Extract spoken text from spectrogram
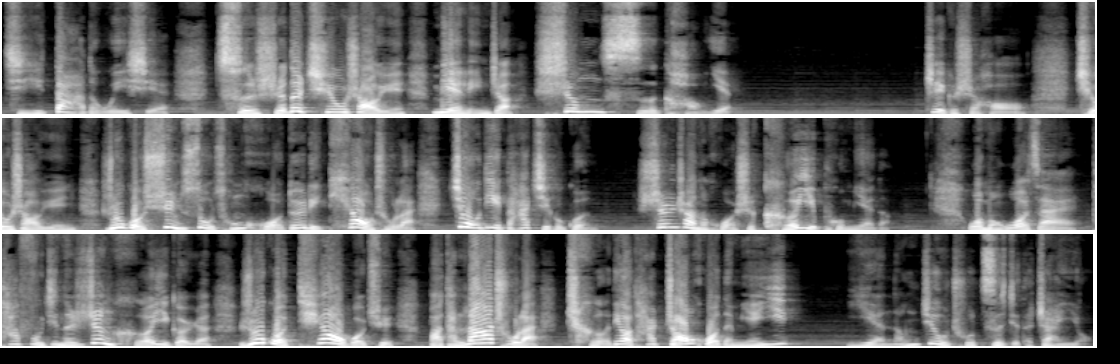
极大的威胁。此时的邱少云面临着生死考验。这个时候，邱少云如果迅速从火堆里跳出来，就地打几个滚，身上的火是可以扑灭的。我们卧在他附近的任何一个人，如果跳过去把他拉出来，扯掉他着火的棉衣，也能救出自己的战友。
